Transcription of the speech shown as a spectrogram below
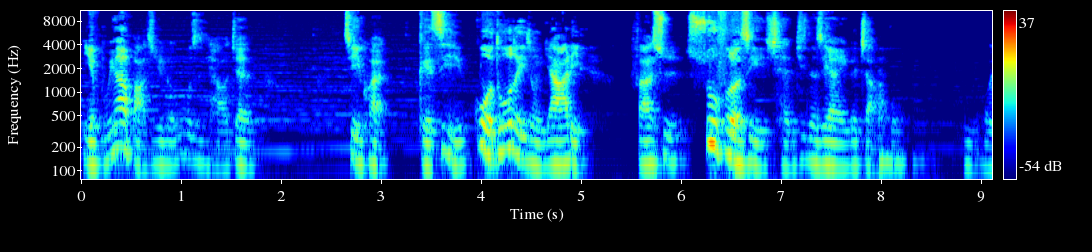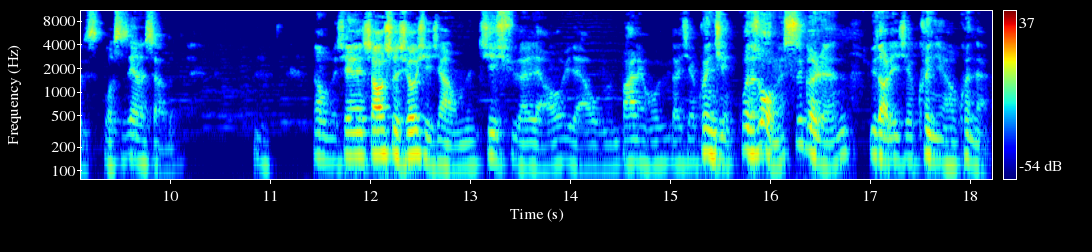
也不要把这个物质条件这一块给自己过多的一种压力，反而是束缚了自己前进的这样一个脚步。嗯，我是我是这样想的。嗯那我们先稍事休息一下，我们继续来聊一聊我们八零后遇到一些困境，或者说我们四个人遇到了一些困境和困难。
